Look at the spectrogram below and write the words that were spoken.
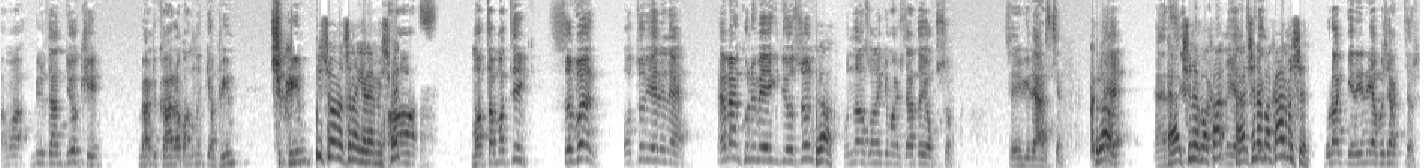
Ama birden diyor ki ben bir kahramanlık yapayım. Çıkayım. Bir sonrasına gelen İsmet. Matematik. Sıfır. Otur yerine. Hemen kulübeye gidiyorsun. Kral. Bundan sonraki maçlarda yoksun. Sevgili Ersin. Kral. Ve Ersin Ersin'e bakar takımı Ersin'e bakar mısın? Burak gereğini yapacaktır.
